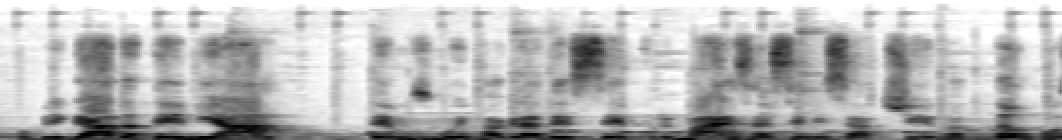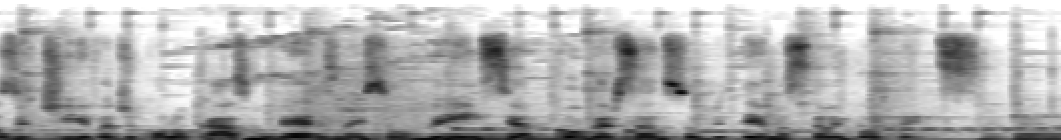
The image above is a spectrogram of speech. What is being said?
Obrigada, TMA. Temos muito a agradecer por mais essa iniciativa tão positiva de colocar as mulheres na insolvência, conversando sobre temas tão importantes.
